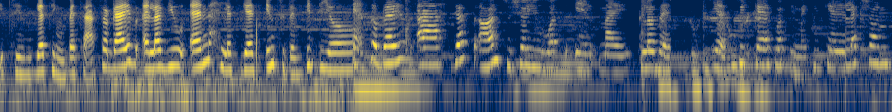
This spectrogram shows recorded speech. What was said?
it is getting better. So guys, I love you and let's get into the video. Yeah, so guys, uh just I want to show you what's in my closet. Yes, suitcase, what's in my suitcase collection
